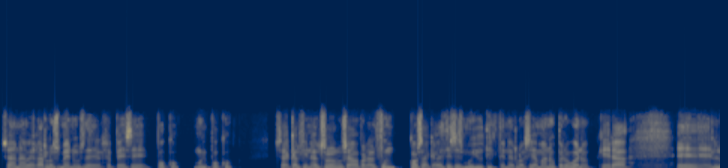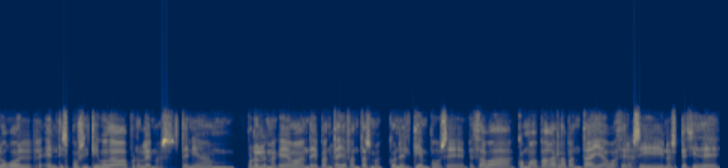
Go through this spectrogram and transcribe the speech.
O sea, navegar los menús del GPS poco, muy poco. O sea, que al final solo lo usaba para el zoom, cosa que a veces es muy útil tenerlo así a mano, pero bueno, que era. Eh, luego el, dispositivo daba problemas. Tenía un problema que llamaban de pantalla fantasma. Con el tiempo se empezaba como a apagar la pantalla o a hacer así una especie de,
